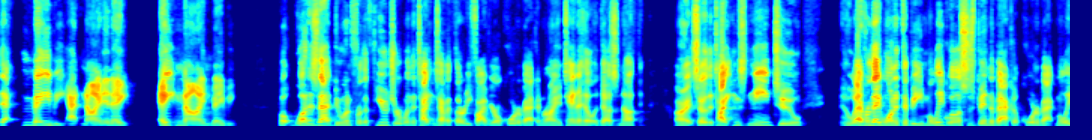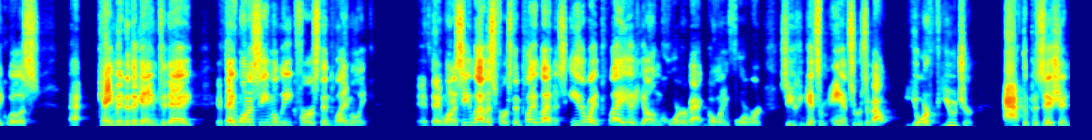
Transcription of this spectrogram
That maybe at nine and eight, eight and nine, maybe. But what is that doing for the future when the Titans have a 35 year old quarterback in Ryan Tannehill? It does nothing. All right. So the Titans need to, whoever they want it to be, Malik Willis has been the backup quarterback. Malik Willis came into the game today. If they want to see Malik first, then play Malik. If they want to see Levis first, then play Levis. Either way, play a young quarterback going forward so you can get some answers about your future at the position.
